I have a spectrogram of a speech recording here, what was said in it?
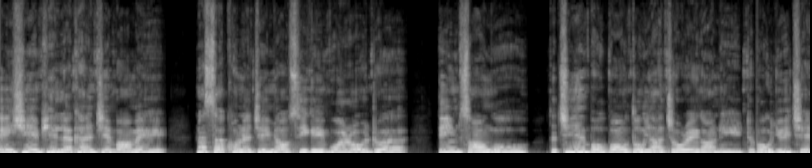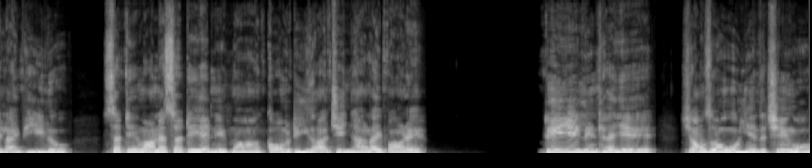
အင်ရှင်ဖြစ်လက်ခံကျင်းပမယ်28ကြိမ်မြောက်စီးကိန်းပွဲတော်အတွက် team song ကိုတချင်းပုတ်ပေါင်း300ကျော်ရဲကနေတပုတ်ရွေးချယ်လိုက်ပြီလို့စက်တင်ဘာ21ရက်နေ့မှာကော်မတီကကြေညာလိုက်ပါတယ်။တေးရီလင်းထက်ရဲ့ရောင်စုံဥယျာဉ်တချင်းကို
